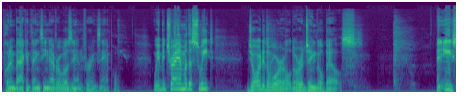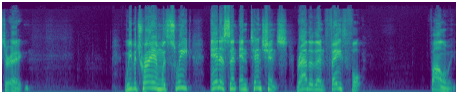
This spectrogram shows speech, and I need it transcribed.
put him back in things he never was in, for example. We betray him with a sweet Joy to the World or a Jingle Bells, an Easter egg. We betray him with sweet, innocent intentions rather than faithful following.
